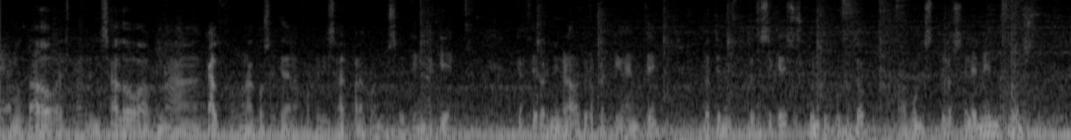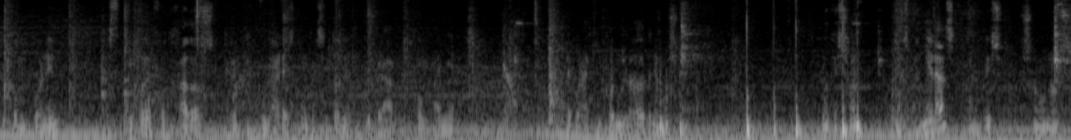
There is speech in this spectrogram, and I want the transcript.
ya montado, está revisado, alguna calza, alguna cosa quedará por revisar para cuando se tenga que, hacer hormigonado, pero prácticamente lo tenemos. Entonces, si queréis, os cuento un poquito algunos de los elementos que componen este tipo de forjados reticulares con casetones recuperables, compañeras. Vale, por aquí, por un lado, tenemos lo que son las bañeras, como veis, son unos,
